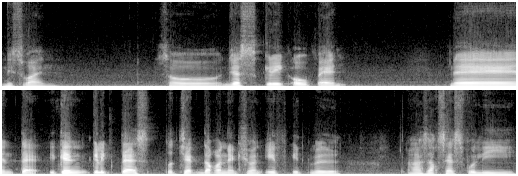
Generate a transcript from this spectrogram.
This one. So just click open. Then you can click test to check the connection if it will uh, successfully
